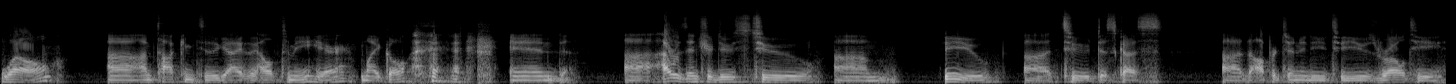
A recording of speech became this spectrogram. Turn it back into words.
Well, uh, I'm talking to the guy who helped me here, Michael, and uh, I was introduced to um, to you uh, to discuss uh, the opportunity to use royalty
